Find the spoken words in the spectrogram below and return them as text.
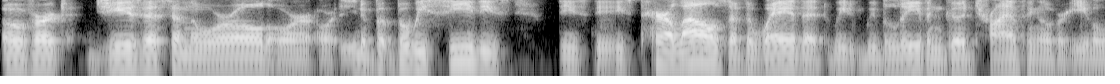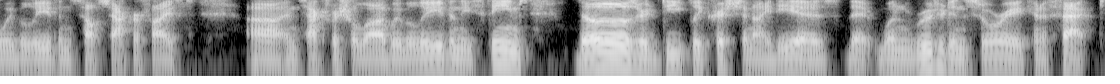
overt Jesus in the world or or you know but but we see these these these parallels of the way that we we believe in good triumphing over evil we believe in self-sacrifice uh, and sacrificial love we believe in these themes those are deeply christian ideas that when rooted in story can affect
